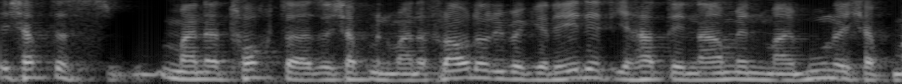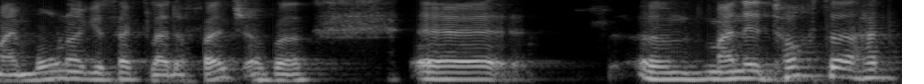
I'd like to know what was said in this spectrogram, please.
ich habe das meiner Tochter, also ich habe mit meiner Frau darüber geredet, die hat den Namen Maimuna, ich habe Maimona gesagt, leider falsch, aber äh, meine Tochter hat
